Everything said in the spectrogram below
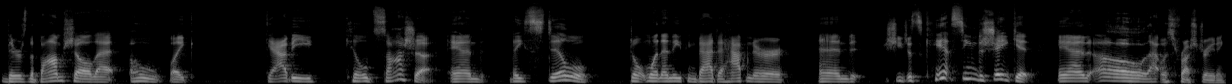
there's the bombshell that oh like Gabi killed Sasha and they still don't want anything bad to happen to her and she just can't seem to shake it. And oh that was frustrating.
